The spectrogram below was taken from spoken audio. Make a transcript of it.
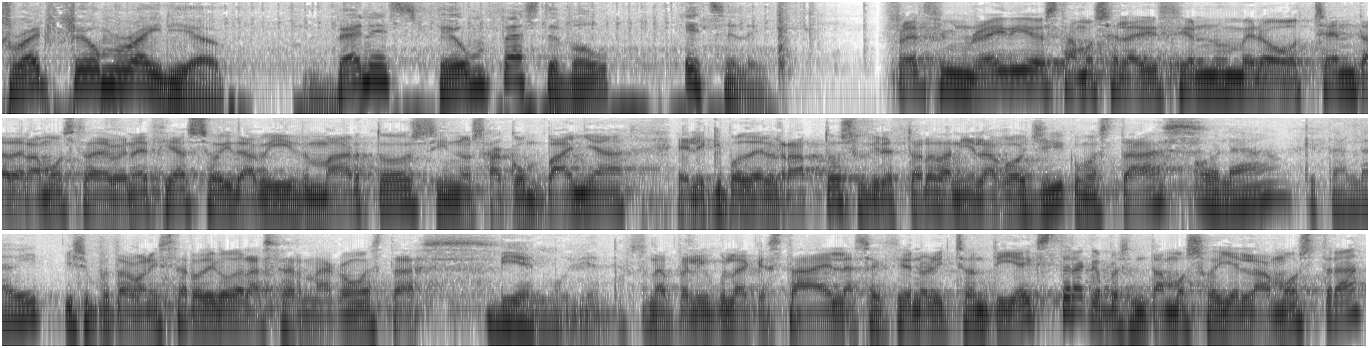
Fred Film Radio, Venice Film Festival, Italy. Fred Film Radio, estamos en la edición número 80 de la muestra de Venecia. Soy David Martos y nos acompaña el equipo del Rapto, su directora Daniela Goggi. ¿Cómo estás? Hola, ¿qué tal David? Y su protagonista Rodrigo de la Serna. ¿Cómo estás? Bien, muy bien. Por Una película que está en la sección Horizonte Extra que presentamos hoy en la muestra,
